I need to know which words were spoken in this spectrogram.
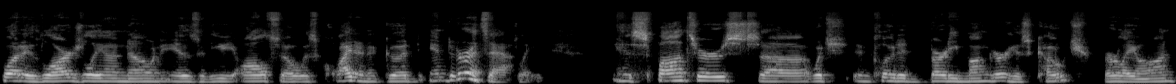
what is largely unknown is that he also was quite an, a good endurance athlete. His sponsors, uh, which included Birdie Munger, his coach early on,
